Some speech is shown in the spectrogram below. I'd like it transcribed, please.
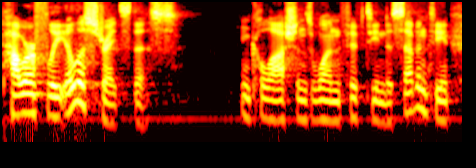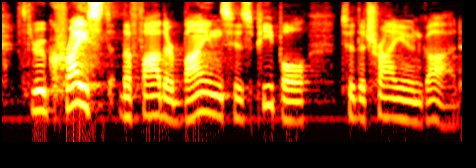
powerfully illustrates this in Colossians 1 15 to 17. Through Christ, the Father binds his people to the triune God.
